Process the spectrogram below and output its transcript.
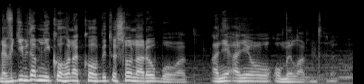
Nevidím tam nikoho, na koho by to šlo naroubovat. Ani, ani o, o Milan teda.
